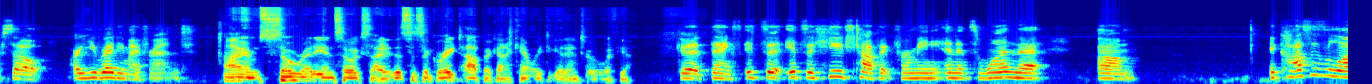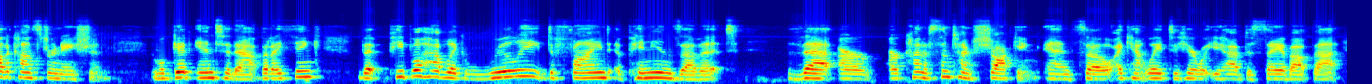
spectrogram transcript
So, are you ready, my friend? I am so ready and so excited. This is a great topic, and I can't wait to get into it with you. Good, thanks. It's a it's a huge topic for me, and it's one that um, it causes a lot of consternation, and we'll get into that. But I think that people have like really defined opinions of it that are are kind of sometimes shocking, and so I can't wait to hear what you have to say about that.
